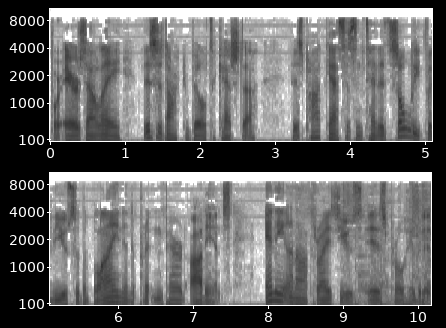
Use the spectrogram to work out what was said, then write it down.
For Airs LA, this is Dr. Bill Takeshita. This podcast is intended solely for the use of the blind and the print impaired audience. Any unauthorized use is prohibited.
